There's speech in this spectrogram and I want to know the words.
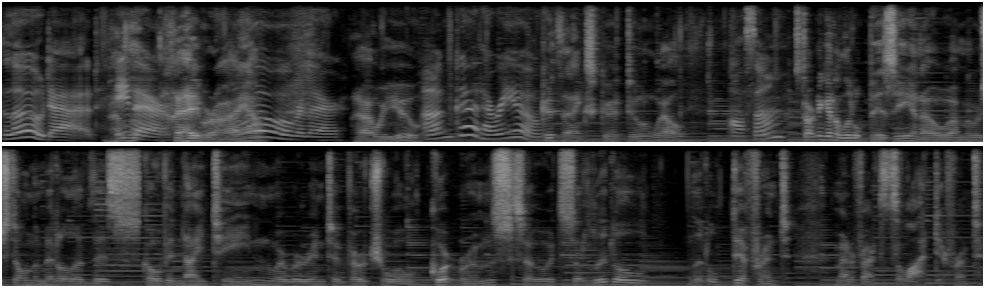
Hello, Dad. Hey there. Hey. How, Hello over there. how are you? I'm good. How are you? Good, thanks. Good, doing well. Awesome. Starting to get a little busy, you know. I mean, we're still in the middle of this COVID 19 where we're into virtual courtrooms, so it's a little, little different. Matter of fact, it's a lot different.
